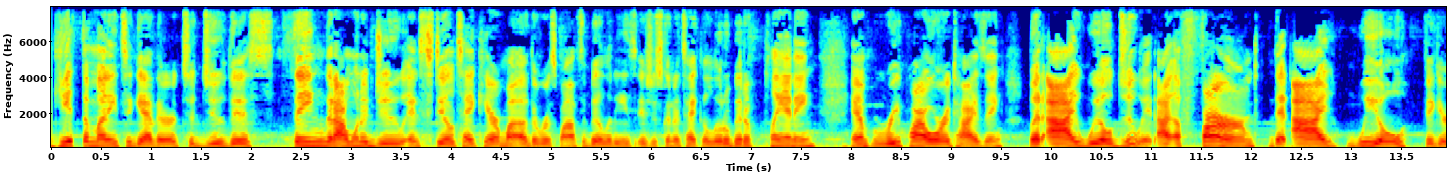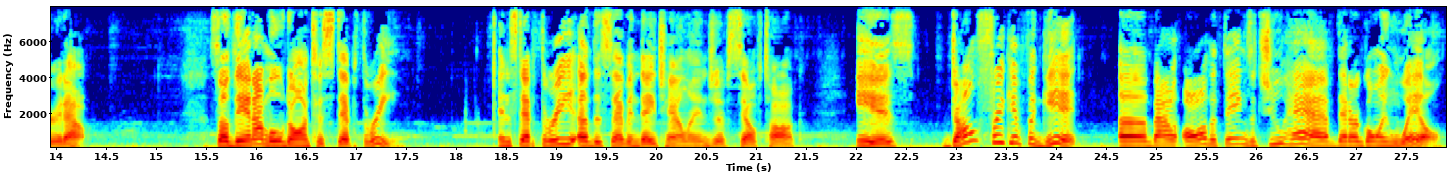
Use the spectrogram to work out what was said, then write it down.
get the money together to do this thing that I want to do and still take care of my other responsibilities. It's just going to take a little bit of planning and reprioritizing, but I will do it. I affirmed that I will figure it out. So then I moved on to step three. And step three of the seven day challenge of self talk is don't freaking forget about all the things that you have that are going well.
